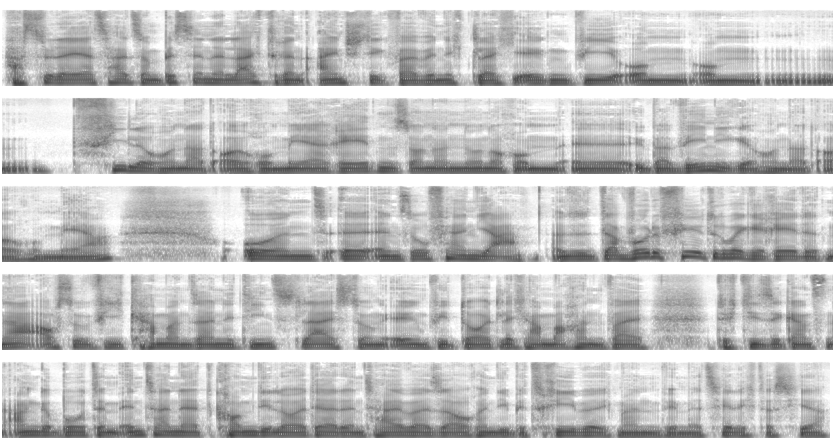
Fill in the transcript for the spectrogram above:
hast du da jetzt halt so ein bisschen einen leichteren Einstieg, weil wir nicht gleich irgendwie um, um viele hundert Euro mehr reden, sondern nur noch noch um äh, über wenige hundert Euro mehr. Und äh, insofern ja, also da wurde viel drüber geredet, ne? Auch so, wie kann man seine Dienstleistung irgendwie deutlicher machen, weil durch diese ganzen Angebote im Internet kommen die Leute ja dann teilweise auch in die Betriebe. Ich meine, wem erzähle ich das hier?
